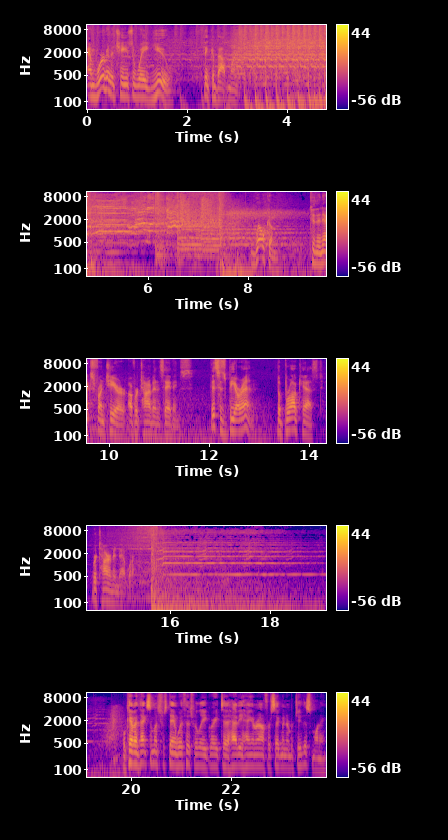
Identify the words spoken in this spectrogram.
And we're going to change the way you think about money. Welcome to the next frontier of retirement and savings. This is BRN, the Broadcast Retirement Network. Well, Kevin, thanks so much for staying with us. Really great to have you hanging around for segment number two this morning.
